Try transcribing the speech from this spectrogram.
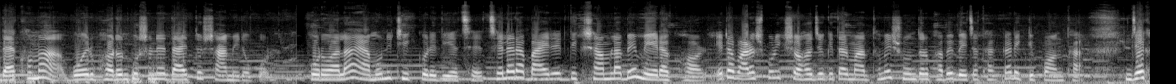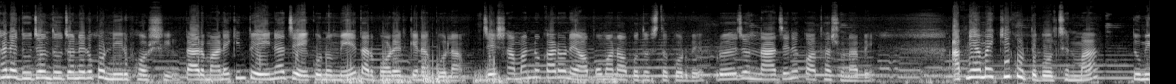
দেখো মা, বইয়ের ভরণ পোষণের দায়িত্ব স্বামীর ওপর। উপরওয়ালা এমনই ঠিক করে দিয়েছে, ছেলেরা বাইরের দিক সামলাবে, মেয়েরা ঘর। এটা পারস্পরিক সহযোগিতার মাধ্যমে সুন্দরভাবে বেঁচে থাকার একটি পন্থা, যেখানে দুজন দুজনের উপর নির্ভরশীল। তার মানে কিন্তু এই না যে কোনো মেয়ে তার বরের কেনা গোলাম, যে সামান্য কারণে অপমান অপদস্থ করবে, প্রয়োজন না জেনে কথা শোনাবে। আপনি আমায় কি করতে বলছেন, মা? তুমি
